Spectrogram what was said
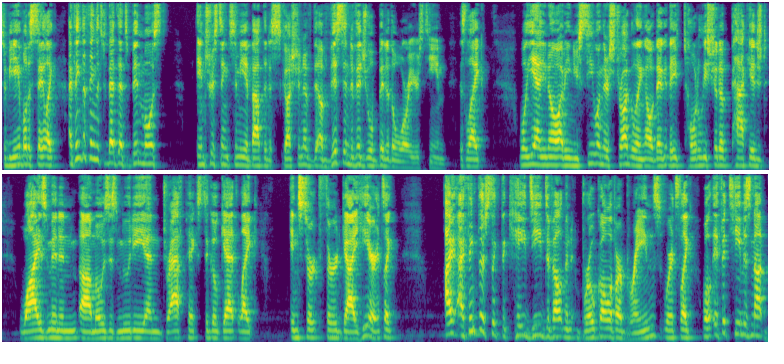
to be able to say like, I think the thing that's that, that's been most interesting to me about the discussion of the, of this individual bit of the Warriors team is like, well, yeah, you know, I mean, you see when they're struggling, oh, they they totally should have packaged Wiseman and uh, Moses Moody and draft picks to go get like insert third guy here. It's like I, I think there's like the KD development broke all of our brains where it's like, well, if a team is not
